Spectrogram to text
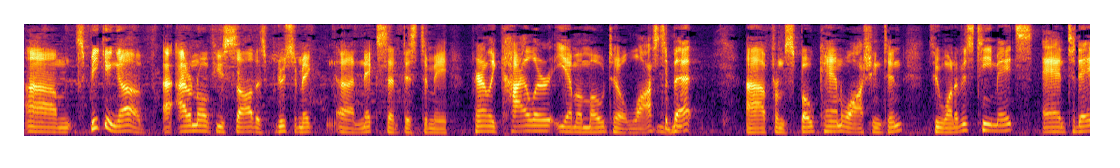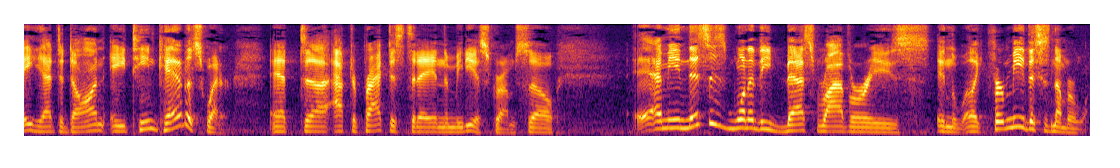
Um, speaking of, I, I don't know if you saw this. Producer Nick, uh, Nick sent this to me. Apparently, Kailer Yamamoto lost a bet uh, from Spokane, Washington, to one of his teammates, and today he had to don a Team Canada sweater at uh, after practice today in the media scrum. So. I mean, this is one of the best rivalries in the like. For me, this is number one.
